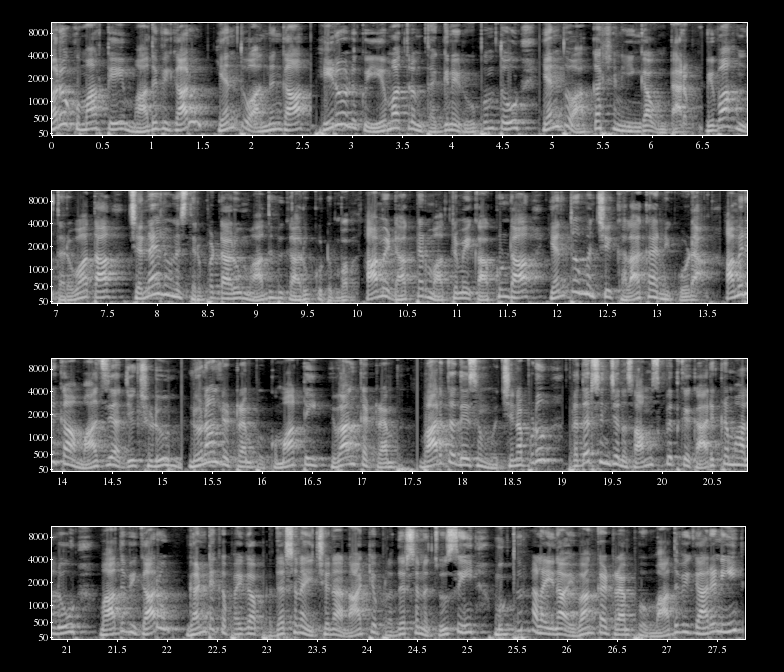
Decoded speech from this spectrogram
మరో కుమార్తె మాధవి గారు ఎంతో అందంగా హీరోలకు ఏమాత్రం తగ్గిన రూపంతో ఎంతో ఆకర్షణీయంగా ఉంటారు. వివాహం తరువాత చెన్నైలోనే స్థిరపడ్డారు మాధవి గారు కుటుంబం. ఆమె డాక్టర్ మాత్రమే కాకుండా ఎంతో మంచి కళాకారిణి కూడా. అమెరికా మాజీ అధ్యక్షుడు డొనాల్డ్ ట్రంప్ కుమార్తె ఇవాంక ట్రంప్ భారతదేశం వచ్చినప్పుడు ప్రదర్శించిన సాంస్కృతిక కార్యక్రమాల్లో మాధవి గారు గంటకు పైగా ప్రదర్శన ఇచ్చిన నాట్య ప్రదర్శన చూసి ముగ్ధురాలైన ఇవాంక ట్రంప్ మాధవి గారిని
